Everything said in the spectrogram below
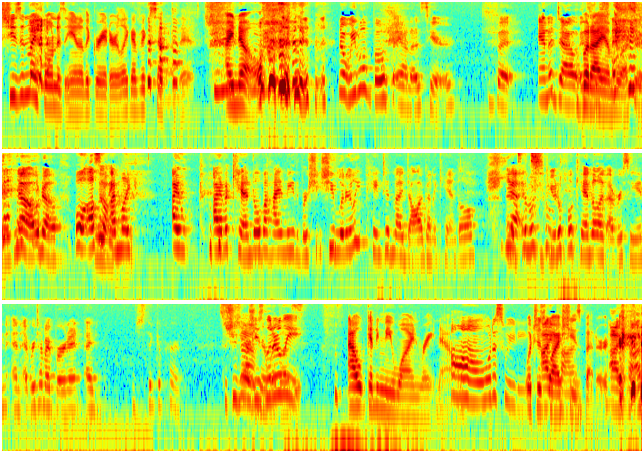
she's in my phone as Anna the Greater. Like I've accepted it. I know. No, we love both Annas here, but Anna Dow. Is But I am lesser. no, no. Well, also Moving I'm on. like, I I have a candle behind me where she she literally painted my dog on a candle, and Yeah, it's the it's most so beautiful candle I've ever seen. And every time I burn it, I just think of her. So she's Yeah. She's literally out getting me wine right now. Oh, what a sweetie. Which is why she's better. icon.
